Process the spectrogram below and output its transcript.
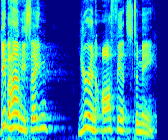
Get behind me, Satan. You're an offense to me.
